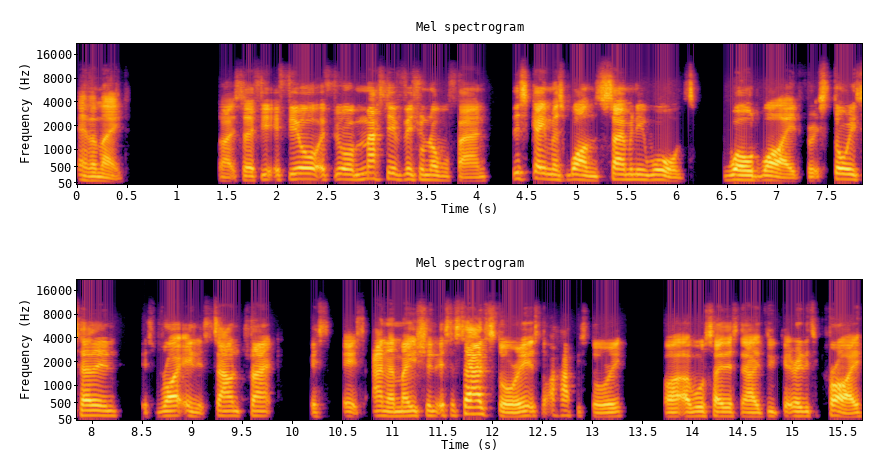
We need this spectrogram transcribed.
ever made. Right. So if you if you're if you're a massive visual novel fan, this game has won so many awards worldwide for its storytelling, its writing, its soundtrack, its its animation. It's a sad story. It's not a happy story. Uh, I will say this now. I do get ready to cry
